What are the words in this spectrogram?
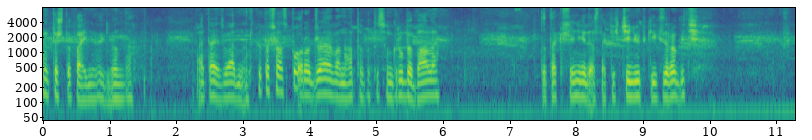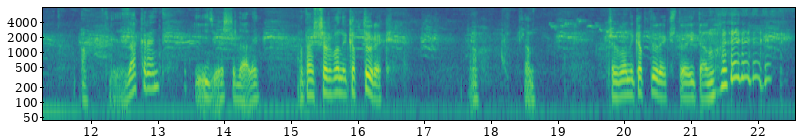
No też to fajnie wygląda. Ale ta jest ładna, tylko to trzeba sporo drzewa na to, bo to są grube bale. To tak się nie da z takich cieniutkich zrobić. O, tu jest zakręt i idzie jeszcze dalej. A tam jest czerwony kapturek. O, tam. Czerwony kapturek stoi tam.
